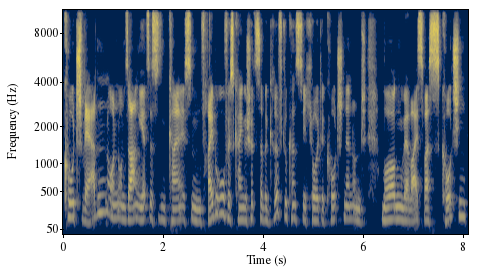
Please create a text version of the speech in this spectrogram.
Coach werden und, und sagen, jetzt ist ein, ist ein Freiberuf, ist kein geschützter Begriff. Du kannst dich heute Coach nennen und morgen, wer weiß was, coachen.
